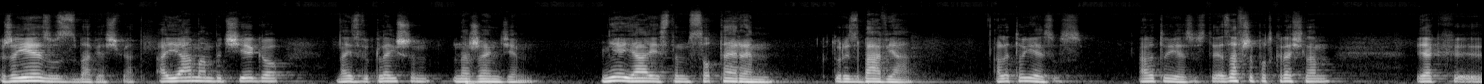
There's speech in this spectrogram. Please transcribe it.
że Jezus zbawia świat, a ja mam być Jego najzwyklejszym narzędziem. Nie ja jestem soterem, który zbawia, ale to Jezus. Ale to Jezus. To ja zawsze podkreślam, jak y,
